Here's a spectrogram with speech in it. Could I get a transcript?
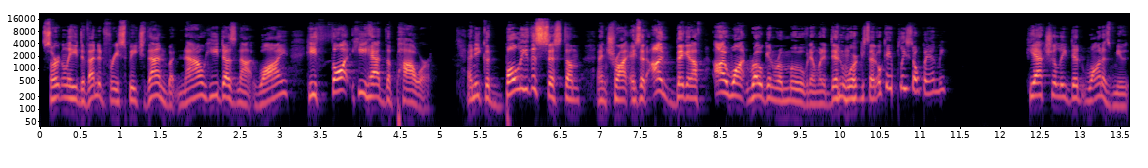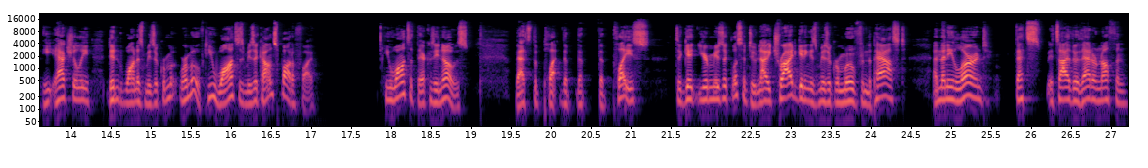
Certainly, he defended free speech then, but now he does not. Why? He thought he had the power and he could bully the system and try. He said, I'm big enough. I want Rogan removed. And when it didn't work, he said, okay, please don't ban me. He actually didn't want his music. He actually didn't want his music remo- removed. He wants his music on Spotify. He wants it there because he knows that's the, pl- the, the, the place to get your music listened to. Now he tried getting his music removed from the past, and then he learned that's it's either that or nothing.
